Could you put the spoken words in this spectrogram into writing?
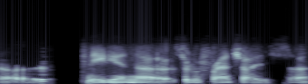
uh, Canadian uh, sort of franchise uh,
